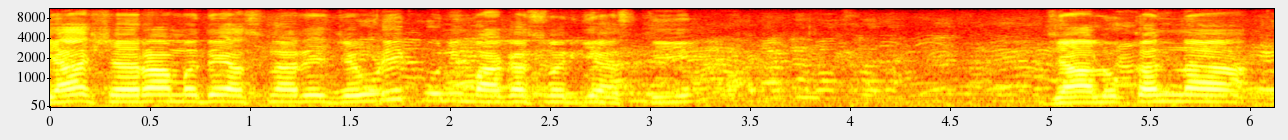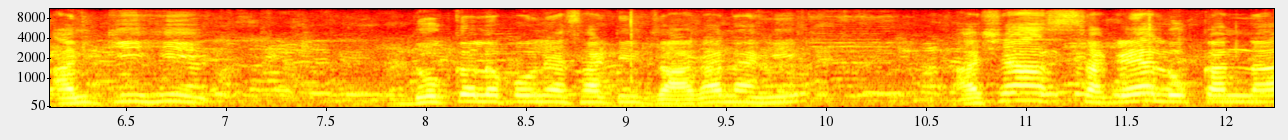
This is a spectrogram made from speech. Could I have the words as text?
या शहरामध्ये असणारे जेवढे कोणी मागासवर्गीय असतील ज्या लोकांना आणखीही डोकं लपवण्यासाठी जागा नाही. अशा सगळ्या लोकांना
